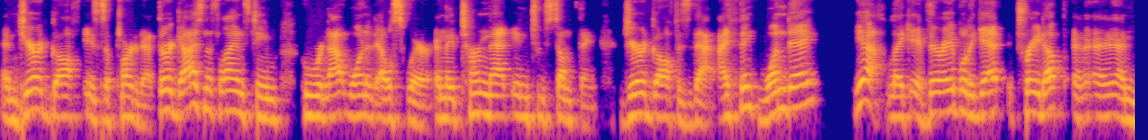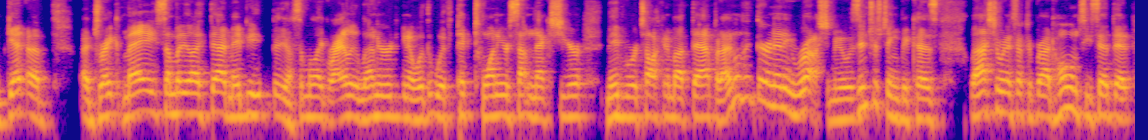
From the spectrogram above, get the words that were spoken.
And Jared Goff is a part of that. There are guys in this Lions team who were not wanted elsewhere, and they turned that into something. Jared Goff is that. I think one day yeah, like if they're able to get trade up and, and get a, a Drake Maye, somebody like that, maybe you know someone like Riley Leonard, you know, with with pick twenty or something next year, maybe we're talking about that. But I don't think they're in any rush. I mean, it was interesting because last year when I talked to Brad Holmes, he said that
